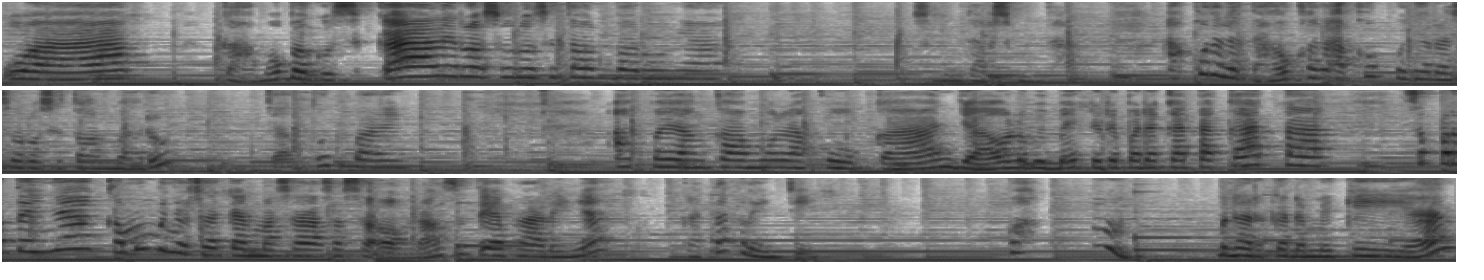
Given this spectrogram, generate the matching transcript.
Wah, kamu bagus sekali resolusi tahun barunya. Sebentar, sebentar. Aku tidak tahu kalau aku punya resolusi tahun baru, jawab Tupai apa yang kamu lakukan jauh lebih baik daripada kata-kata. Sepertinya kamu menyelesaikan masalah seseorang setiap harinya, kata kelinci. Wah, hmm, benarkah demikian?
